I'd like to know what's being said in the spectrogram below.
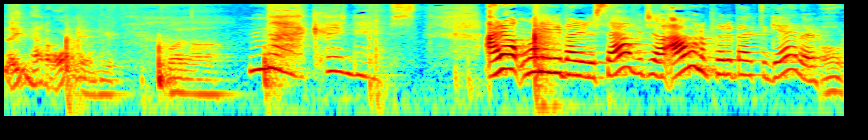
they even had an organ in here. But uh, My goodness. I don't want anybody to salvage it. I want to put it back together. oh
